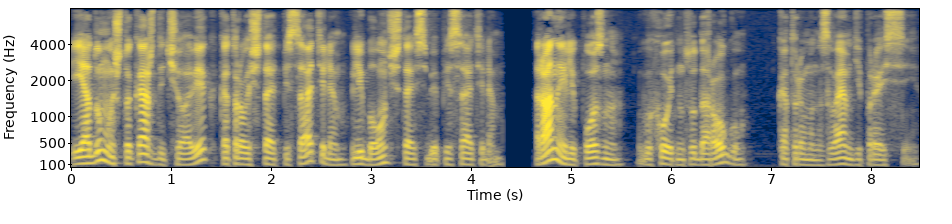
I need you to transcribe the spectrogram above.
И я думаю, что каждый человек, которого считает писателем, либо он считает себя писателем, рано или поздно выходит на ту дорогу, которую мы называем депрессией.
